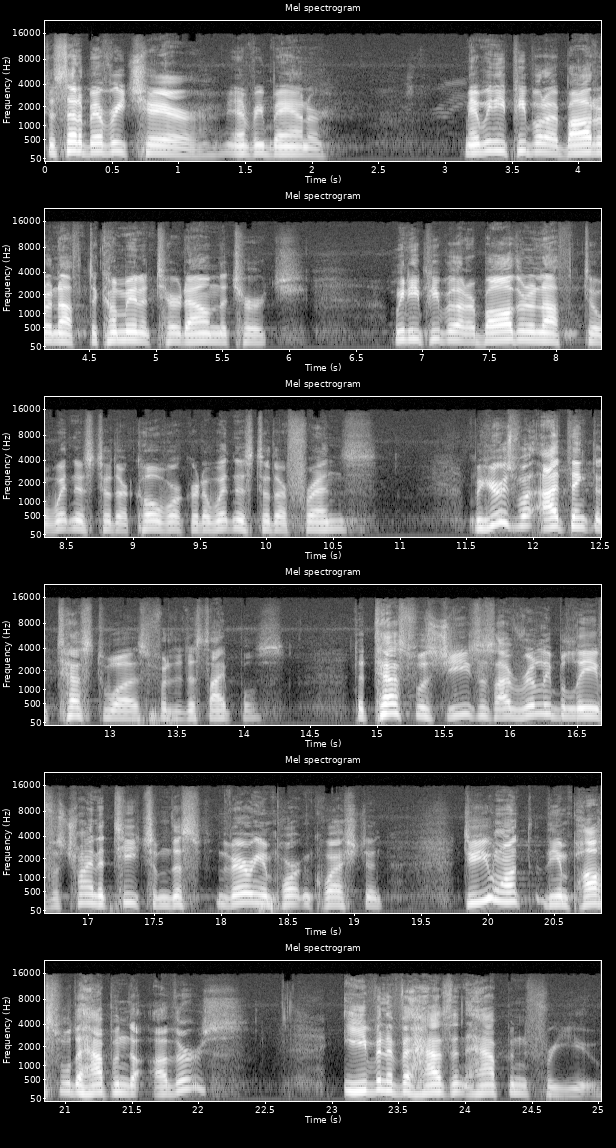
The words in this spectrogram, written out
to set up every chair, every banner. Man, we need people that are bothered enough to come in and tear down the church. We need people that are bothered enough to witness to their coworker, to witness to their friends. But here's what I think the test was for the disciples. The test was Jesus, I really believe, was trying to teach them this very important question Do you want the impossible to happen to others? Even if it hasn't happened for you.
